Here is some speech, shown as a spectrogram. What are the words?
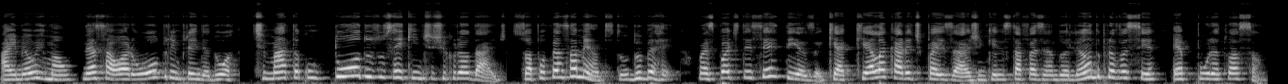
Aí, meu irmão, nessa hora o outro empreendedor te mata com todos os requintes de crueldade, só por pensamentos, tudo bem. Mas pode ter certeza que aquela cara de paisagem que ele está fazendo olhando para você é pura atuação.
